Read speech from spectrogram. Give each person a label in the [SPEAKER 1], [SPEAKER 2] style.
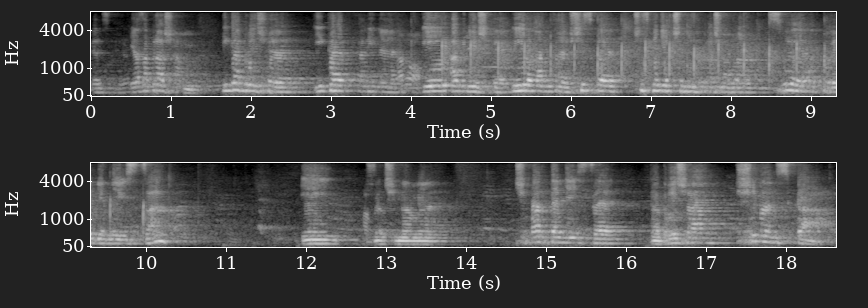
[SPEAKER 1] Więc ja zapraszam i Gabrysię, i Karinę, i Agnieszkę, i Jolantę, wszystkie, wszystkie dziewczyny zapraszam na swoje odpowiednie miejsca. I zaczynamy czwarte miejsce Gabrysia Szymańska.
